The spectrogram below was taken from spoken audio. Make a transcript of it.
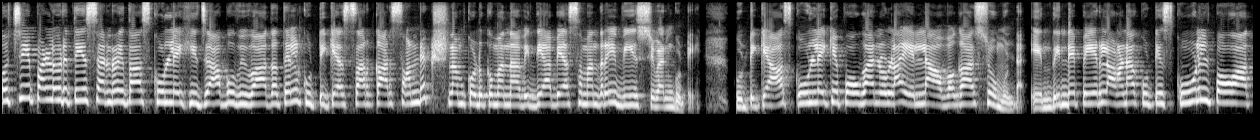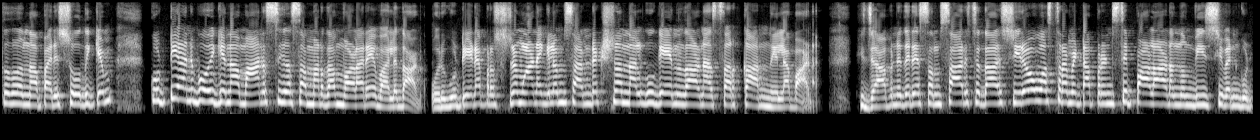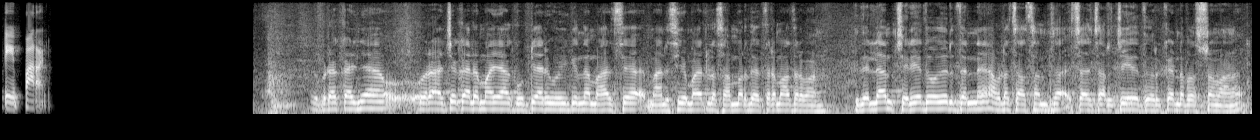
Kochi Palluruthy saint Reetha സ്കൂളിലെ ഹിജാബ് വിവാദത്തിൽ കുട്ടിക്ക് സർക്കാർ സംരക്ഷണം കൊടുക്കുമെന്ന് വിദ്യാഭ്യാസ മന്ത്രി വി ശിവൻകുട്ടി. കുട്ടിക്ക് ആ സ്കൂളിലേക്ക് പോകാനുള്ള എല്ലാ അവകാശവുമുണ്ട്. എന്തിന്റെ പേരിലാണ് കുട്ടി സ്കൂളിൽ പോകാത്തതെന്ന് പരിശോധിക്കും. കുട്ടി അനുഭവിക്കുന്ന മാനസിക സമ്മർദ്ദം വളരെ വലുതാണ്. ഒരു കുട്ടിയുടെ പ്രശ്നമാണെങ്കിലും സംരക്ഷണം നൽകുക എന്നതാണ് സർക്കാർ നിലപാട്. ഹിജാബിനെതിരെ സംസാരിച്ചത് ശിരോവസ്ത്രമിട്ട പ്രിൻസിപ്പാളാണെന്നും വി ശിവൻകുട്ടി പറഞ്ഞു. ഇവിടെ കഴിഞ്ഞ ഒരാഴ്ചക്കാലമായി ആ കുട്ടി അനുഭവിക്കുന്ന മാനസിക മാനസികമായിട്ടുള്ള സമ്മർദ്ദം എത്രമാത്രമാണ്? ഇതെല്ലാം ചെറിയ തോതിൽ തന്നെ അവിടെ ചർച്ച ചെയ്ത് തീർക്കേണ്ട പ്രശ്നമാണ്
